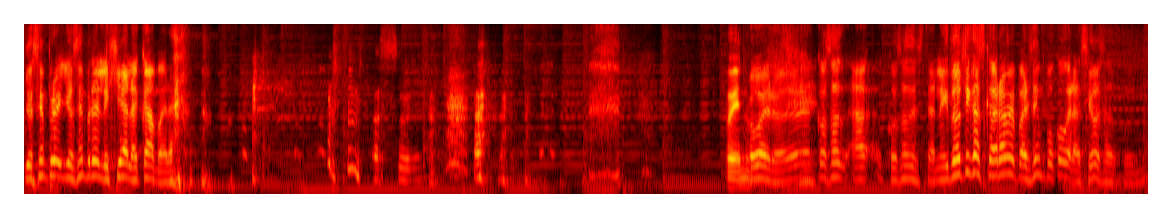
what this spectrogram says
Yo siempre, yo siempre elegía la cámara. Bueno, bueno, eran cosas, ah, cosas este, anecdóticas que ahora me parecen un poco graciosas. Pues, ¿no?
